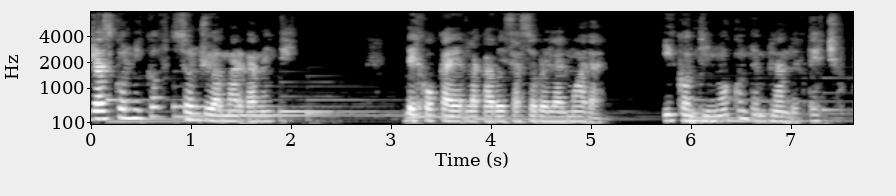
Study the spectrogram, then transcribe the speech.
Raskolnikov sonrió amargamente. Dejó caer la cabeza sobre la almohada y continuó contemplando el techo.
